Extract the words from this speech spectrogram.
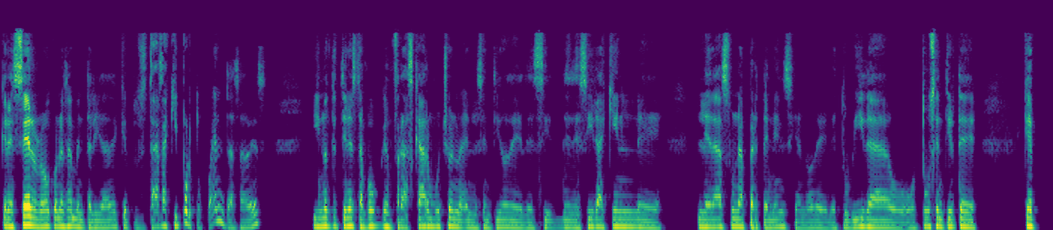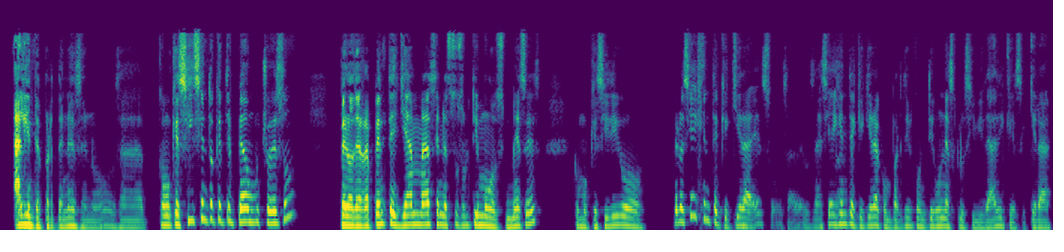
crecer, ¿no? Con esa mentalidad de que, pues, estás aquí por tu cuenta, ¿sabes? Y no te tienes tampoco que enfrascar mucho en, el sentido de, de decir a quién le, le das una pertenencia, ¿no? De, de tu vida o, tú sentirte que alguien te pertenece, ¿no? O sea, como que sí siento que he tripeado mucho eso, pero de repente ya más en estos últimos meses, como que sí digo, pero sí hay gente que quiera eso, ¿sabes? O sea, sí hay gente que quiera compartir contigo una exclusividad y que se quiera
